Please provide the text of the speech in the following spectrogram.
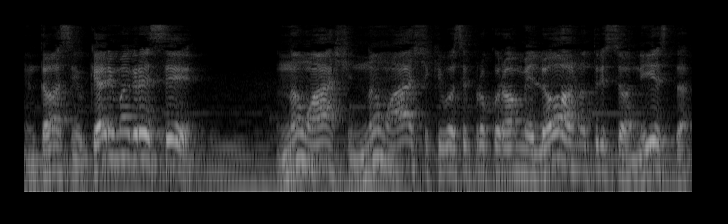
Então assim, eu quero emagrecer. Não ache, não ache que você procurar o melhor nutricionista,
